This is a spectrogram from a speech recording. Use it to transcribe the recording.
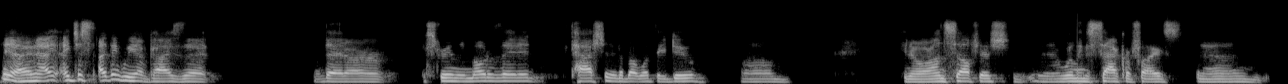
Yeah, and I, I just I think we have guys that that are extremely motivated, passionate about what they do. Um, you know, are unselfish, know, willing to sacrifice, um,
